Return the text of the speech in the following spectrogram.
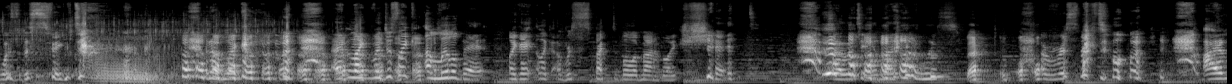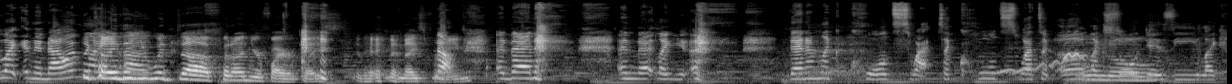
was the sphincter. and I'm like and like but just like a little bit. Like I like a respectable amount of like shit. I would say like respectable. a respectable. I'm like, and then now I'm The like, kind that you um, would uh, put on your fireplace in, a, nice No. and then, and then like, then I'm like cold sweats, like cold sweats, like oh, I'm Oh, like so dizzy. Like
